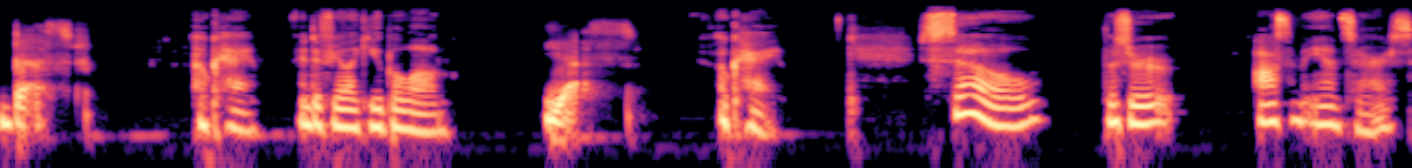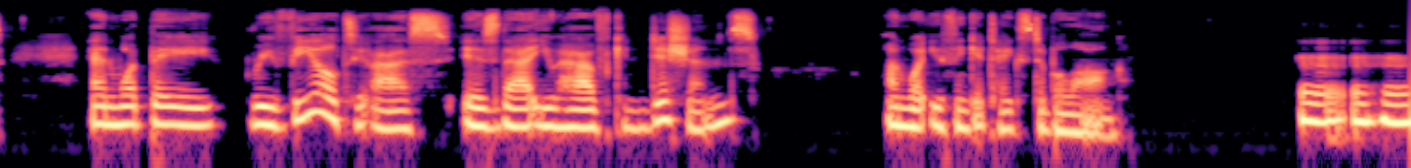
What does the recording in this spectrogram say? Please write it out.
best. Okay. And to feel like you belong. Yes. Okay. So those are awesome answers. And what they reveal to us is that you have conditions on what you think it takes to belong. Mm-hmm.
